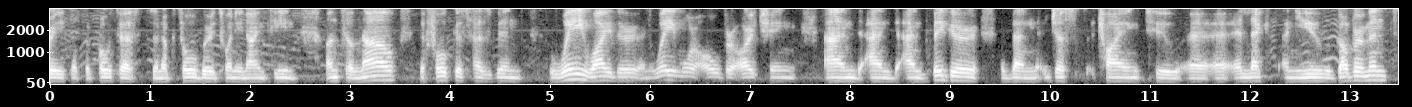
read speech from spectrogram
of the protests in October 2019 until now. The focus has been way wider and way more overarching and and and bigger than just trying to uh, uh, elect a new government.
